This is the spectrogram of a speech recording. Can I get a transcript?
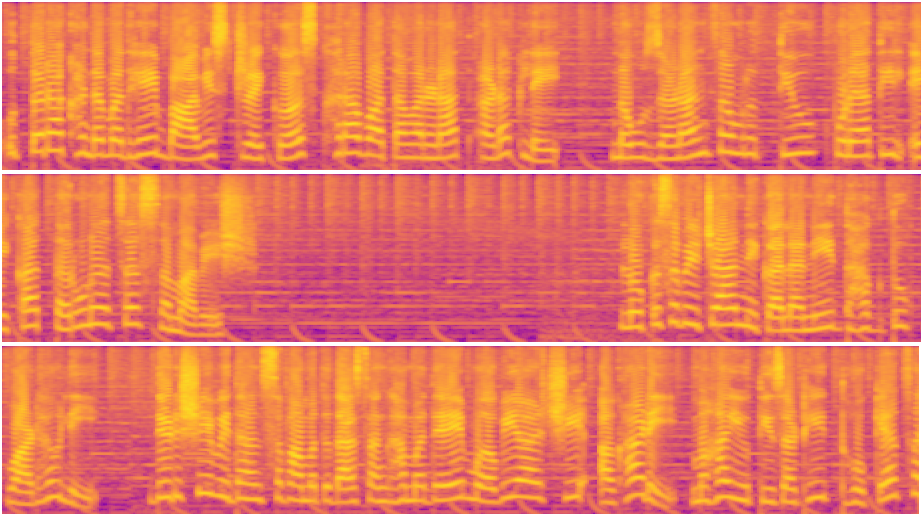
उत्तराखंडमध्ये बावीस ट्रेकर्स खराब वातावरणात अडकले. नऊ जणांचा मृत्यू पुण्यातील एका तरुणाचा समावेश. लोकसभेच्या निकालांनी धाकधूक वाढवली. दीडशे विधानसभा मतदारसंघामध्ये मवियाची आघाडी महायुतीसाठी धोक्याचा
